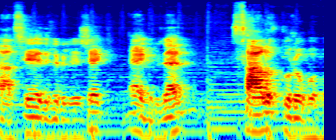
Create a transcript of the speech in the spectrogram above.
tavsiye edilebilecek en güzel sağlık grubu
